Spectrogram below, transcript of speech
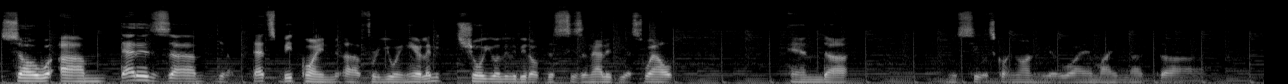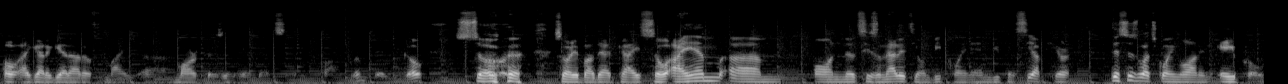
So um, that is um, you know that's Bitcoin uh, for you in here. Let me show you a little bit of the seasonality as well. And uh, let me see what's going on here. Why am I not? Uh, oh, I got to get out of my uh, markers in here. That's the problem. There you go. So sorry about that, guys. So I am um, on the seasonality on Bitcoin, and you can see up here. This is what's going on in April.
